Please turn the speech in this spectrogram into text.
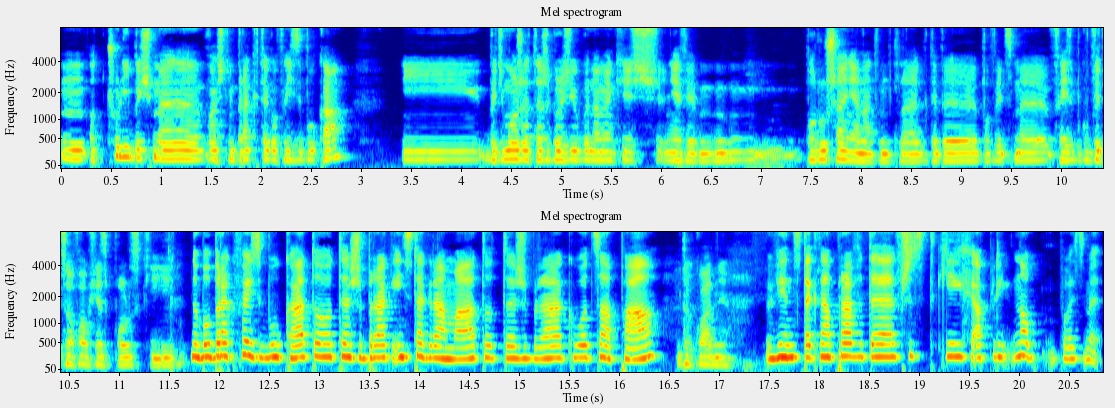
mm, odczulibyśmy właśnie brak tego Facebooka i być może też groziłby nam jakieś, nie wiem, poruszenia na tym tle, gdyby powiedzmy Facebook wycofał się z Polski. No bo brak Facebooka to też brak Instagrama, to też brak Whatsappa, Dokładnie. więc tak naprawdę wszystkich, apli- no powiedzmy,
